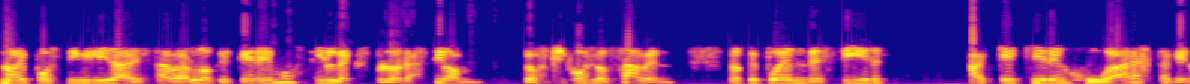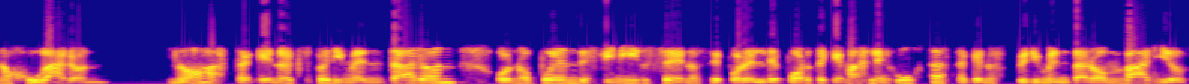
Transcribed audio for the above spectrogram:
No hay posibilidad de saber lo que queremos sin la exploración. Los chicos lo saben. No te pueden decir a qué quieren jugar hasta que no jugaron. ¿No? Hasta que no experimentaron o no pueden definirse, no sé, por el deporte que más les gusta hasta que no experimentaron varios.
